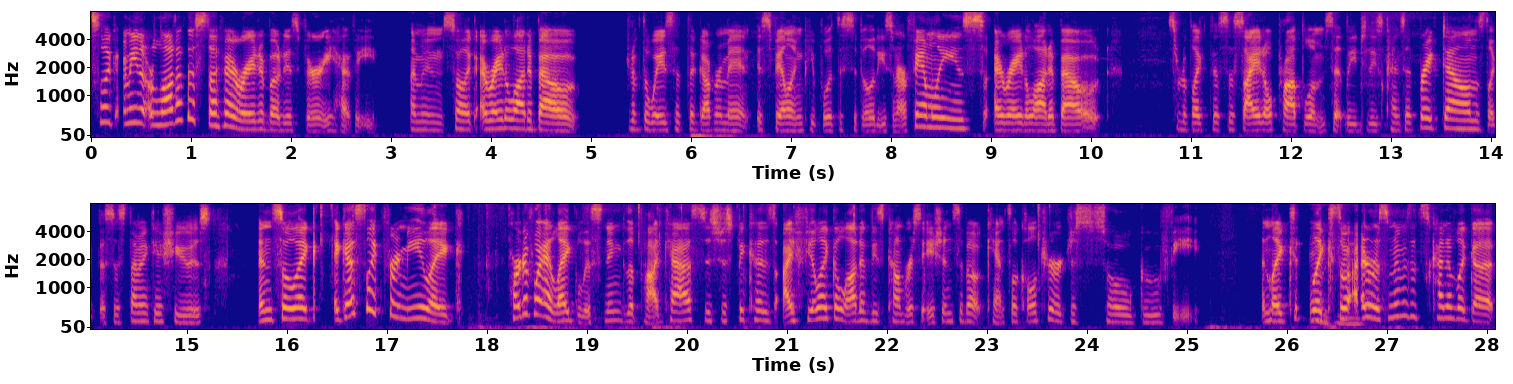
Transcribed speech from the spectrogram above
so like I mean, a lot of the stuff I write about is very heavy. I mean, so like I write a lot about of the ways that the government is failing people with disabilities in our families. I write a lot about sort of like the societal problems that lead to these kinds of breakdowns, like the systemic issues. And so like I guess like for me like part of why I like listening to the podcast is just because I feel like a lot of these conversations about cancel culture are just so goofy. And like like so mm-hmm. I don't know, sometimes it's kind of like a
